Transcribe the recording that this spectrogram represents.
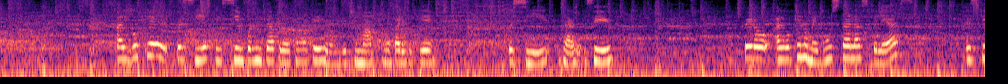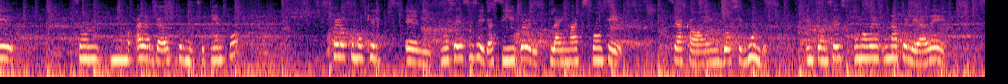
Algo que pues sí estoy 100% de acuerdo con lo que dijeron de Chimap, me parece que pues sí, o sea, sí. Pero algo que no me gusta de las peleas es que son alargados por mucho tiempo, pero como que el, no sé si se diga así, pero el climax como que se acaba en dos segundos. Entonces uno ve una pelea de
